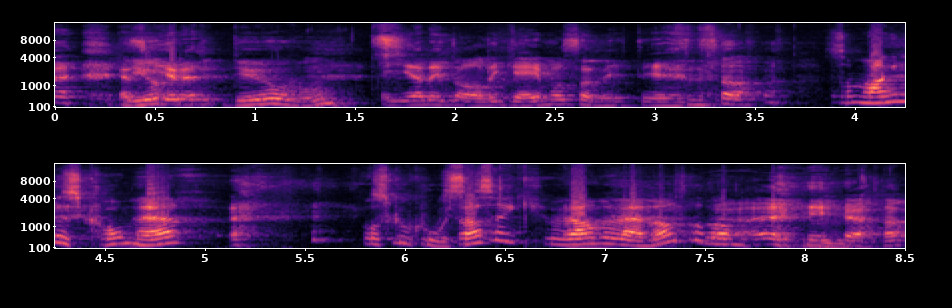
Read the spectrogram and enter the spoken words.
Det Jeg gjorde, det. det gjorde vondt. Jeg gir deg dårlig gamersamvittighet. Så Magnus kom her og skulle kose seg, være med venner, tror jeg. ja.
